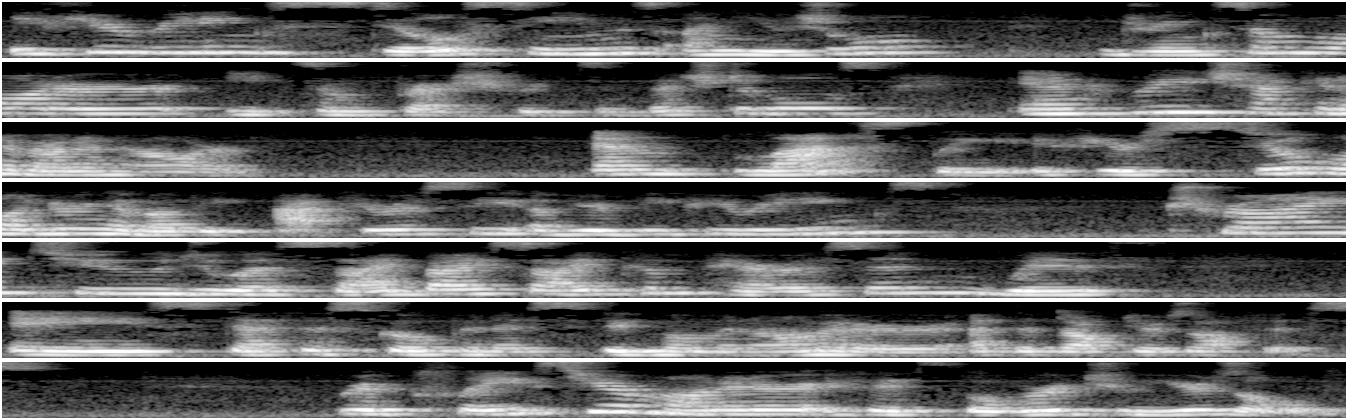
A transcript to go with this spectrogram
If your reading still seems unusual, drink some water, eat some fresh fruits and vegetables, and recheck in about an hour. And lastly, if you're still wondering about the accuracy of your BP readings, try to do a side-by-side -side comparison with a stethoscope and a sphygmomanometer at the doctor's office. Replace your monitor if it's over two years old,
